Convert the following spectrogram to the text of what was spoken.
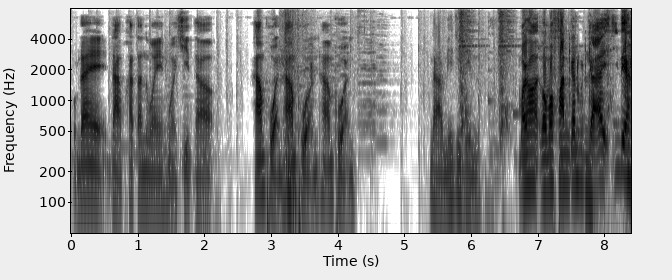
ผมได้ดาบคาตานวยหัวขีดแล้ว ห้ามผวนห้ามผวน ห้ามผวน ดาบนี้จีดิน มาเรามาฟันกันคุณกายอีเดียว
